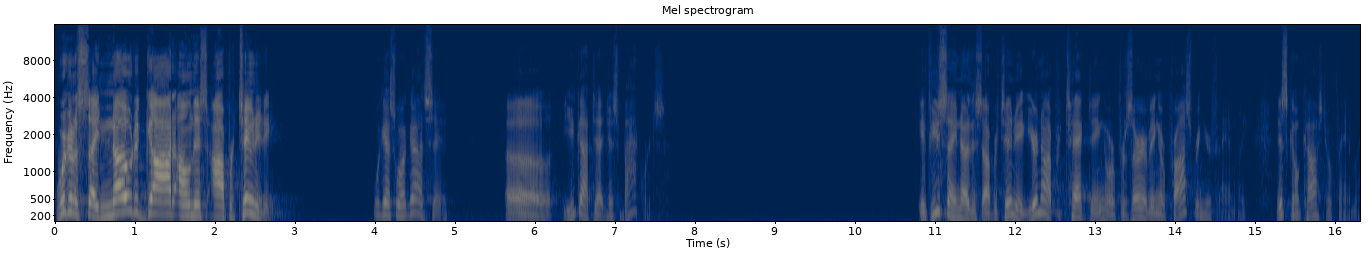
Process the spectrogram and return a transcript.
we're going to say no to God on this opportunity. Well, guess what God said? Uh, you got that just backwards. If you say no to this opportunity, you're not protecting or preserving or prospering your family. This is going to cost your family.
